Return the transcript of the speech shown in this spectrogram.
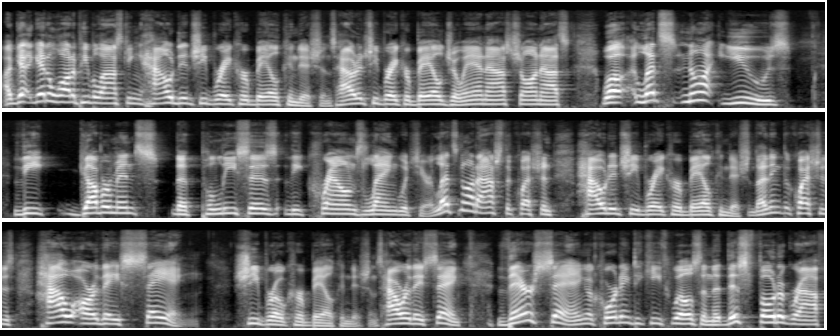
I've get, getting a lot of people asking, how did she break her bail conditions? How did she break her bail? Joanne asked, Sean asked. Well, let's not use the government's, the police's, the crown's language here. Let's not ask the question, how did she break her bail conditions? I think the question is, how are they saying? she broke her bail conditions. How are they saying? They're saying, according to Keith Wilson, that this photograph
